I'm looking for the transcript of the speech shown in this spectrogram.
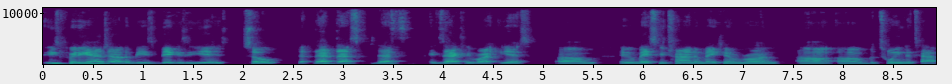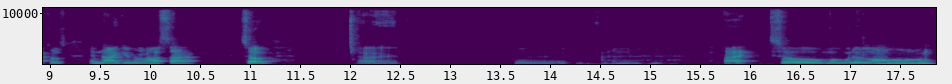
he's pretty agile to be as big as he is. So that, that that's that's exactly right. Yes, um, they were basically trying to make him run uh, uh between the tackles and not give him outside. So, all right. So moving along.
